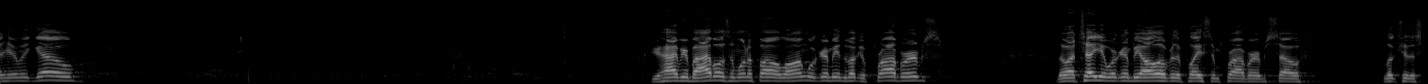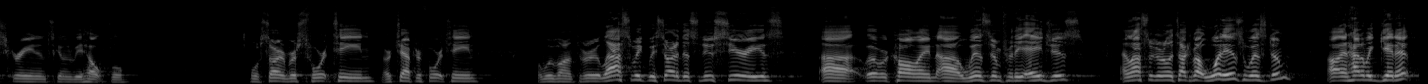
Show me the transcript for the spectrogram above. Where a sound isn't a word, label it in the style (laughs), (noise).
right, here we go. If you have your Bibles and want to follow along, we're going to be in the book of Proverbs. Though I tell you, we're going to be all over the place in Proverbs, so look to the screen, it's going to be helpful. We'll start in verse 14, or chapter 14. We'll move on through. Last week, we started this new series uh, that we're calling uh, Wisdom for the Ages. And last week, we really talked about what is wisdom uh, and how do we get it.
